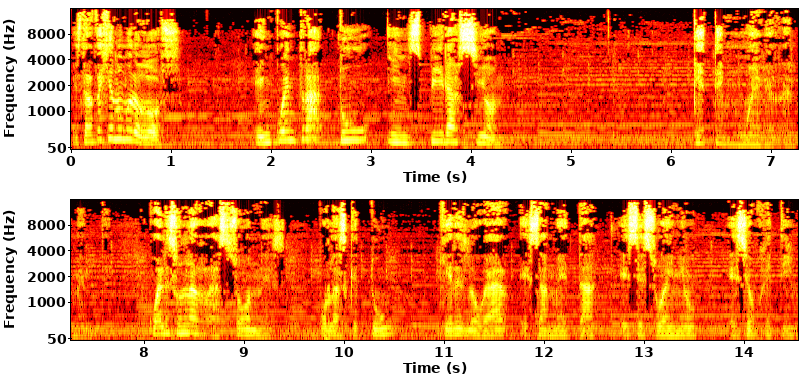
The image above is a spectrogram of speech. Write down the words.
Estrategia número dos. Encuentra tu inspiración. ¿Qué te mueve realmente? ¿Cuáles son las razones por las que tú quieres lograr esa meta, ese sueño, ese objetivo?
